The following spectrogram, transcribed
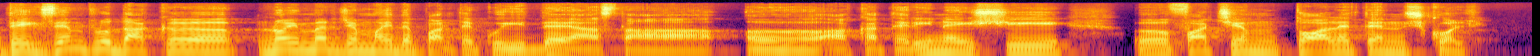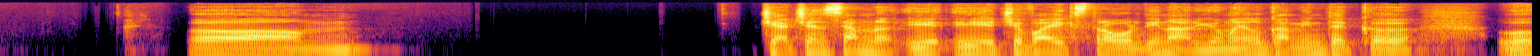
de exemplu, dacă noi mergem mai departe cu ideea asta uh, a Caterinei și uh, facem toalete în școli. Ceea ce înseamnă, e, e ceva extraordinar. Eu mă aduc aminte că uh,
